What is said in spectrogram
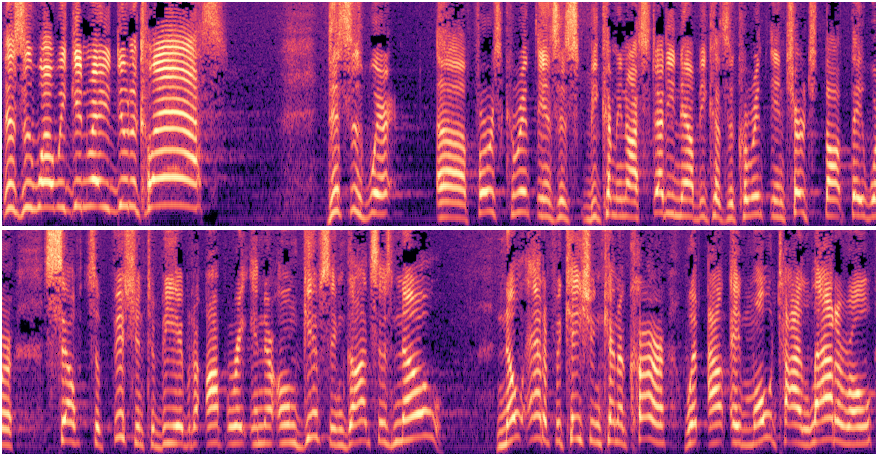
This is why we're getting ready to do the class. This is where uh, First Corinthians is becoming our study now because the Corinthian church thought they were self sufficient to be able to operate in their own gifts. And God says, no. No edification can occur without a multilateral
